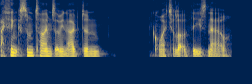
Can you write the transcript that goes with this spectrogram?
I think sometimes, I mean, I've done quite a lot of these now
